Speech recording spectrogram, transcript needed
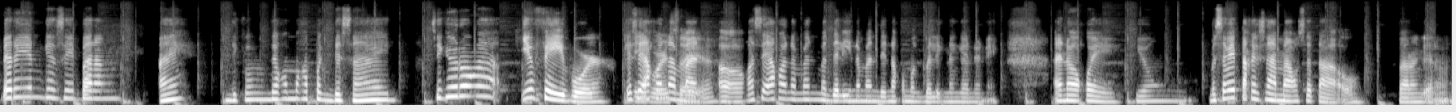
Pero yun kasi parang, ay, hindi ko, hindi ako makapag-decide. Siguro nga, yung favor. Kasi ako Favor naman, sa'yo. oo, kasi ako naman, madali naman din ako magbalik ng ganun eh. Ano ako eh, yung, basta may pakisama ako sa tao. Parang ganun.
